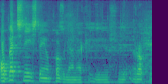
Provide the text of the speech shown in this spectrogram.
obecnie istnieją po zmianach e, w roku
